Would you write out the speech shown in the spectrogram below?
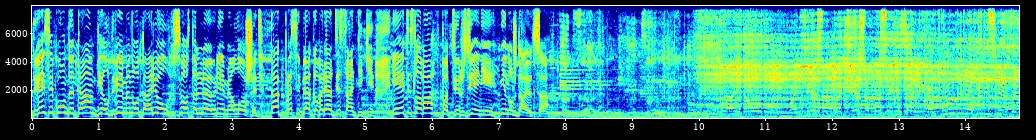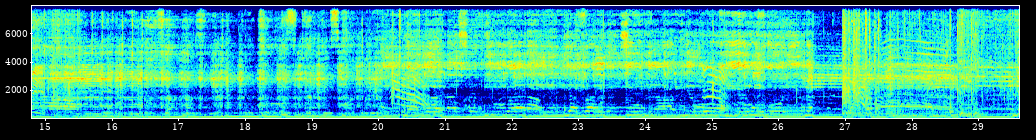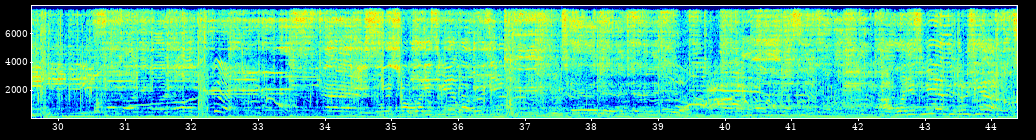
Две секунды – ты ангел, две минуты – орел, все остальное время – лошадь. Так про себя говорят десантники. И эти слова в подтверждении не нуждаются. Поддержим, поддержим наших десантников бурными аплодисментами. Смотри. еще аплодисментов, друзья. Аплодисменты, друзья.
